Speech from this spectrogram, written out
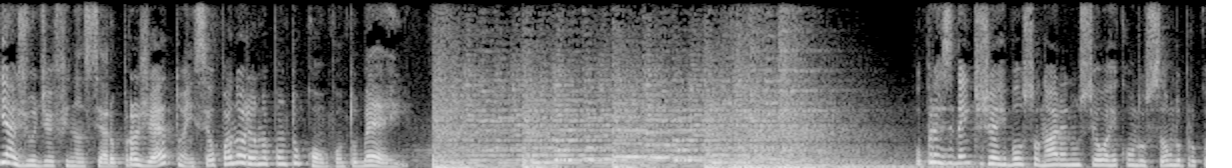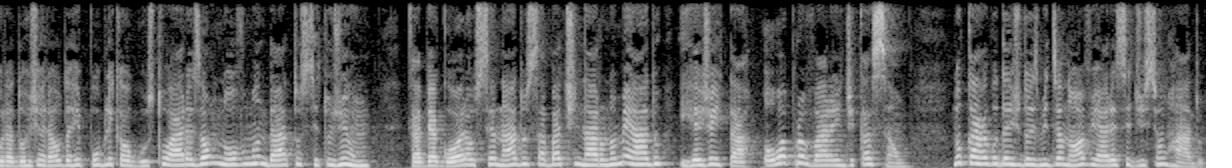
e ajude a financiar o projeto em seupanorama.com.br. O presidente Jair Bolsonaro anunciou a recondução do Procurador-Geral da República Augusto Aras a um novo mandato, cito G1. Cabe agora ao Senado sabatinar o nomeado e rejeitar ou aprovar a indicação. No cargo desde 2019, Aras se disse honrado.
